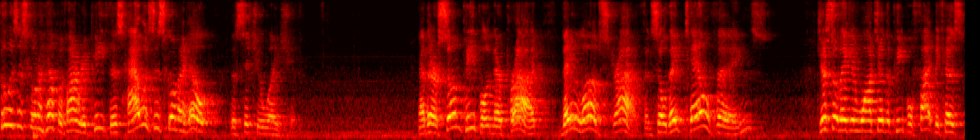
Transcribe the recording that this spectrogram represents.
who is this going to help if I repeat this? How is this going to help the situation? Now, there are some people in their pride, they love strife. And so they tell things just so they can watch other people fight because,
